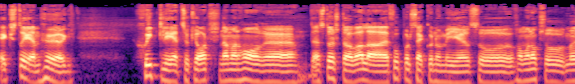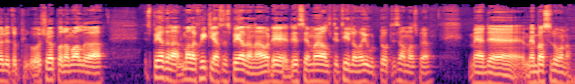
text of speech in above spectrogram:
extrem hög skicklighet såklart. När man har eh, den största av alla fotbollsekonomier så har man också möjlighet att, att köpa de allra spelarna, de allra skickligaste spelarna och det, det ser man ju alltid till att ha gjort då tillsammans med, med, eh, med Barcelona.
